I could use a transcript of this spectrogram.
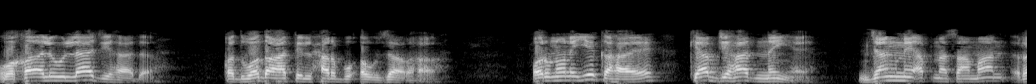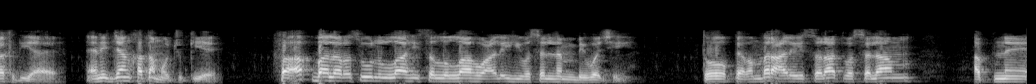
وقالوا لا جہاد، قد وضعت الحرب اوزارها۔ اور انہوں نے یہ کہا ہے کہ اب جہاد نہیں ہے، جنگ نے اپنا سامان رکھ دیا ہے یعنی جنگ ختم ہو چکی ہے۔ فاقبل رسول اللہ صلی اللہ علیہ وسلم بوجہ تو پیغمبر علیہ الصلاۃ والسلام اپنے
